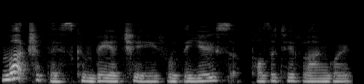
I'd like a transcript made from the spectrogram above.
Much of this can be achieved with the use of positive language.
